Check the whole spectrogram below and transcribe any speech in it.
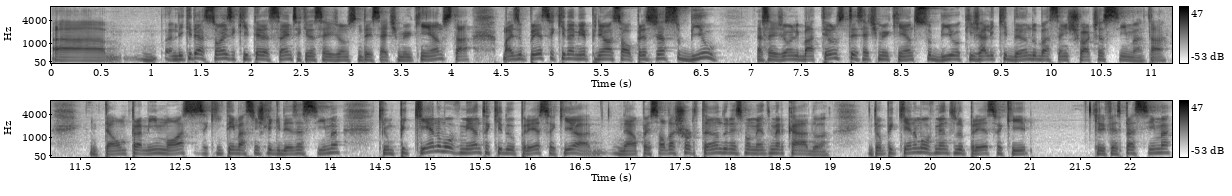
uh, liquidações aqui interessantes aqui nessa região dos 37.500, tá? Mas o preço aqui, na minha opinião, só o preço já subiu Nessa região ele bateu nos 37.500, subiu aqui já liquidando bastante short acima, tá? Então, para mim, mostra isso aqui que tem bastante liquidez acima, que um pequeno movimento aqui do preço aqui, ó, né, o pessoal tá shortando nesse momento o mercado, ó. Então, pequeno movimento do preço aqui que ele fez para cima,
